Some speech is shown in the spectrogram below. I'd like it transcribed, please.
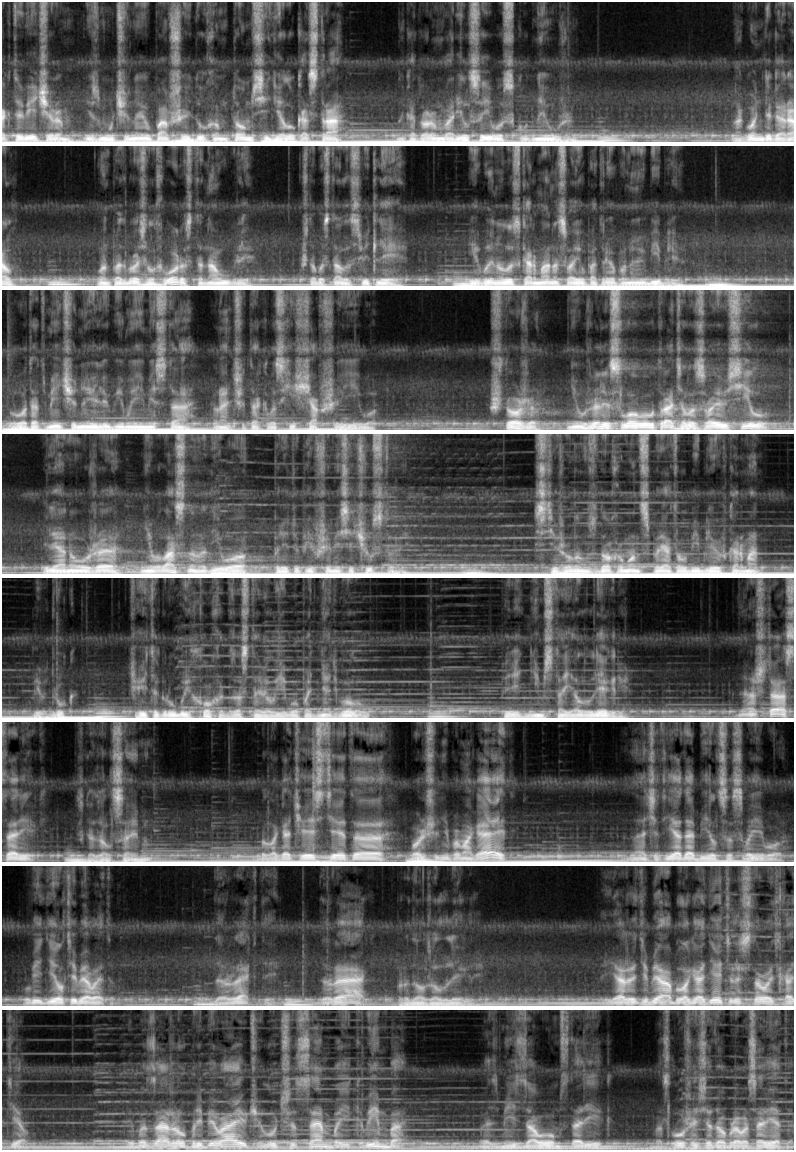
Как-то вечером, измученный упавший духом Том сидел у костра, на котором варился его скудный ужин. Огонь догорал, он подбросил хвороста на угли, чтобы стало светлее, и вынул из кармана свою потрепанную Библию. Вот отмеченные любимые места, раньше так восхищавшие его. Что же, неужели слово утратило свою силу, или оно уже не властно над его притупившимися чувствами? С тяжелым вздохом он спрятал Библию в карман. И вдруг чей-то грубый хохот заставил его поднять голову. Перед ним стоял Легри. «Ну что, старик?» — сказал Саймон. «Благочестие это больше не помогает? Значит, я добился своего. Убедил тебя в этом». «Дурак ты, дурак!» — продолжал Легри. «Я же тебя облагодетельствовать хотел. Ты бы зажил припеваючи лучше Сэмба и Квимба. Возьмись за ум, старик». Послушайся доброго совета.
